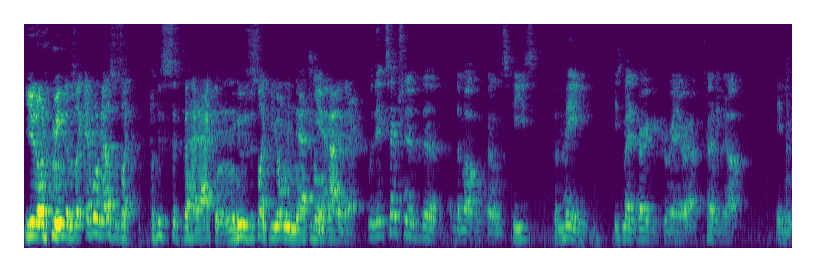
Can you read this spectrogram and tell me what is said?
You know what I mean? It was like everyone else was like, "Oh, this is such bad acting," and he was just like the only natural Yeah. guy there. With the exception of the the Marvel films, he's for me, he's made a very good career out of turning up in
